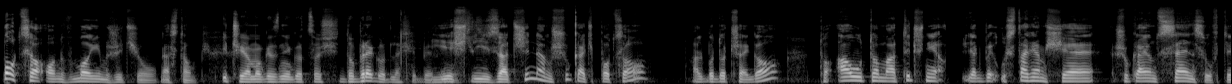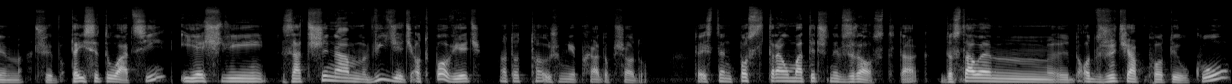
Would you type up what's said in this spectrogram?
po co on w moim życiu nastąpił. I czy ja mogę z niego coś dobrego dla siebie? Jeśli zaczynam szukać po co albo do czego, to automatycznie jakby ustawiam się szukając sensu w tym czy w tej sytuacji i jeśli zaczynam widzieć odpowiedź, no to to już mnie pcha do przodu. To jest ten posttraumatyczny wzrost, tak? Dostałem y, od życia po tyłku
